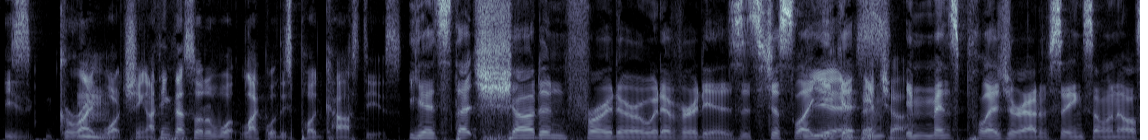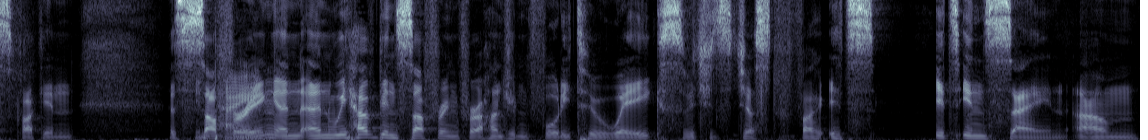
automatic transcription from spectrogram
is great Mm. watching. I think that's sort of what like what this podcast is. Yeah, it's that Schadenfreude or whatever it is. It's just like Yeah, you get im- immense pleasure out of seeing someone else fucking suffering, pain. and and we have been suffering for 142 weeks, which is just fu- it's it's insane. Um,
